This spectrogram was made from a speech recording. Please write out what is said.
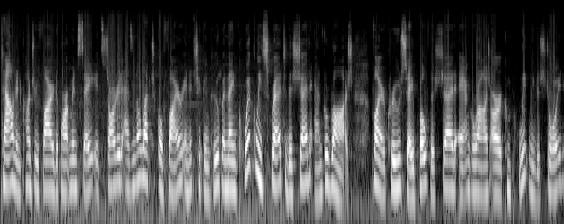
Town and country fire departments say it started as an electrical fire in a chicken coop and then quickly spread to the shed and garage. Fire crews say both the shed and garage are completely destroyed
